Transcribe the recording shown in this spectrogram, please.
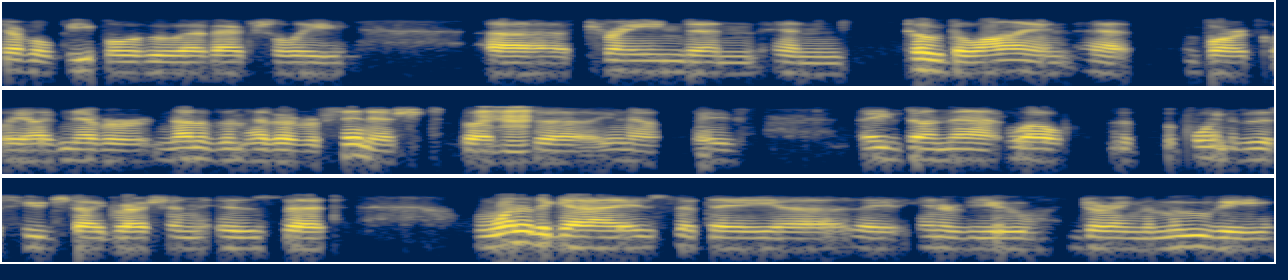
several people who have actually uh, trained and and toed the line at Barkley. I've never, none of them have ever finished, but mm-hmm. uh, you know they've they've done that. Well, the, the point of this huge digression is that one of the guys that they uh, they interview during the movie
